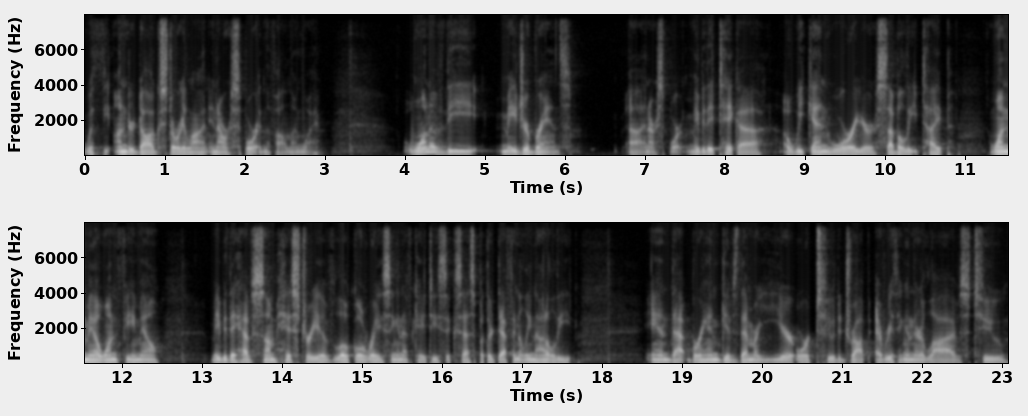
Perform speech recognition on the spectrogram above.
with the underdog storyline in our sport in the following way. One of the major brands uh, in our sport, maybe they take a, a weekend warrior sub elite type one male, one female. Maybe they have some history of local racing and FKT success, but they're definitely not elite. And that brand gives them a year or two to drop everything in their lives to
